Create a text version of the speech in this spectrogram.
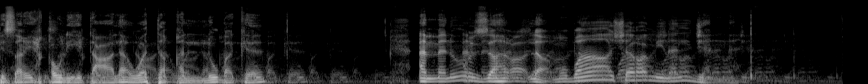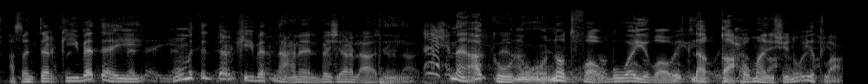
بصريح قوله تعالى وتقلبك أما نور الزهراء لا مباشرة من الجنة. أصلا تركيبتها هي مو مثل تركيبتنا إحنا البشر العاديين. إحنا أكو نطفة وبويضة ويتلقح وما شنو ويطلع.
